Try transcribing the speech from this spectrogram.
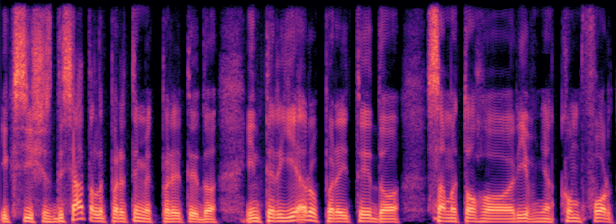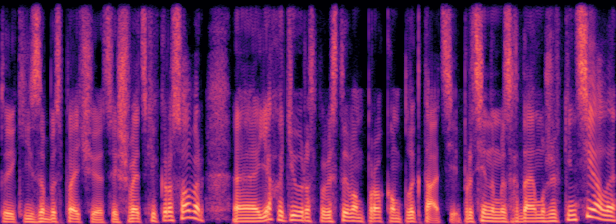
XC60. Але перед тим як перейти до інтер'єру, перейти до саме того рівня комфорту, який забезпечує цей шведський кросовер, е, я хотів розповісти вам про комплектації. Про ціни ми згадаємо вже в кінці, але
